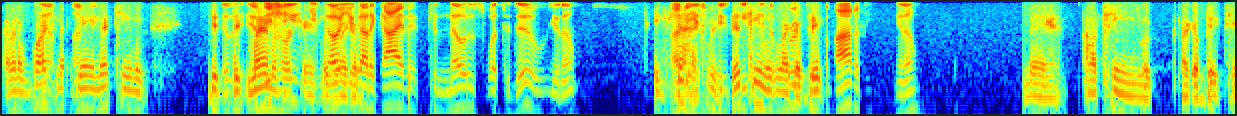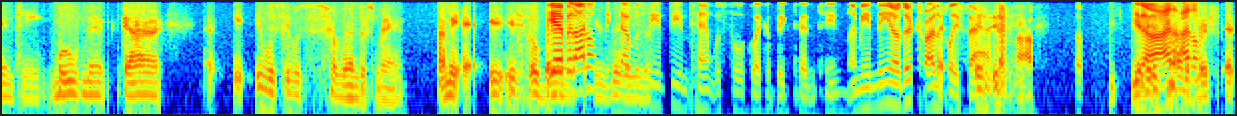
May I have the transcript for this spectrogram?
I mean, I'm watching Yeah, that I game. that team was the, At the least Miami you, know like you a, got a guy that can knows what to do. You know. I mean, exactly. he's, that he's, team looked like a big commodity. You know. man. Our team looked like a Big Ten team. Movement, guy. It, it was it was horrendous, man. I mean, it, it's so bad. Yeah, but I don't It think that was is. the the intent was to look like a Big Ten team. I mean, you know, they're trying to play fast. It- it- and off. You Yeah, know, I, I don't. f-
